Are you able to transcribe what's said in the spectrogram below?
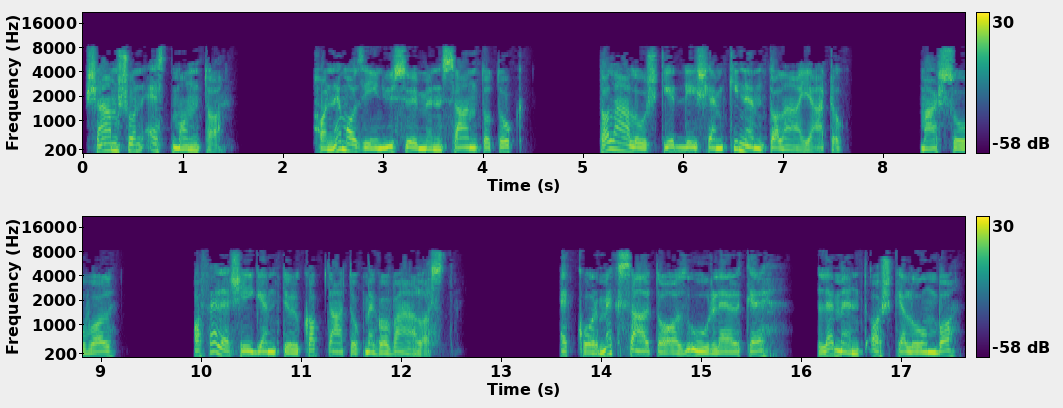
Sámson ezt mondta. Ha nem az én üszőmön szántotok, találós kérdésem ki nem találjátok. Más szóval, a feleségemtől kaptátok meg a választ. Ekkor megszállta az úr lelke, lement Askelomba,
